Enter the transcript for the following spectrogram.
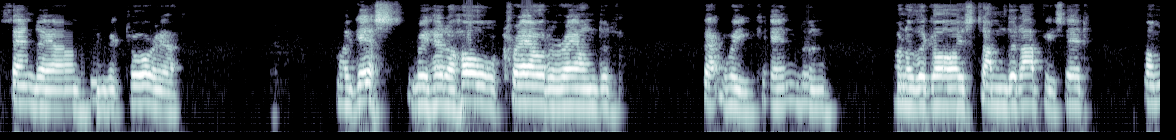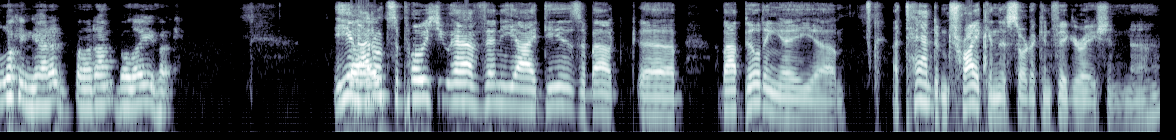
Sandown in Victoria. I guess we had a whole crowd around it that weekend and one of the guys summed it up. He said, I'm looking at it, but I don't believe it. Ian, so, I don't suppose you have any ideas about uh, about building a um, a tandem trike in this sort of configuration. Uh-huh.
